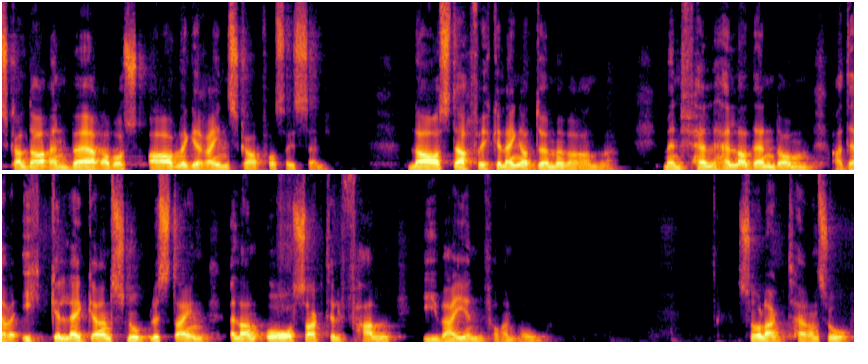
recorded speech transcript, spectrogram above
skal da enhver av oss avlegge regnskap for seg selv. La oss derfor ikke lenger dømme hverandre, men fell heller den dom at dere ikke legger en snublestein eller en årsak til fall i veien for en bror. Så langt Herrens ord.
